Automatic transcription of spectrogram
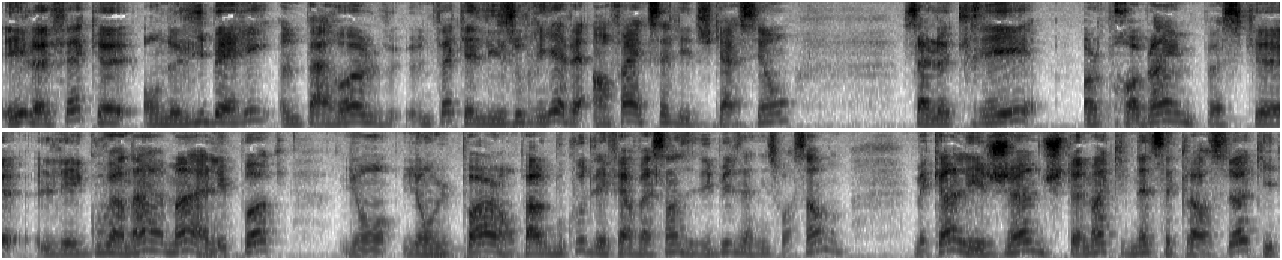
Et le fait qu'on a libéré une parole, le fait que les ouvriers avaient enfin accès à l'éducation, ça l'a créé un problème parce que les gouvernements à l'époque, ils ont, eu peur. On parle beaucoup de l'effervescence des débuts des années 60. Mais quand les jeunes, justement, qui venaient de cette classe-là, qui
